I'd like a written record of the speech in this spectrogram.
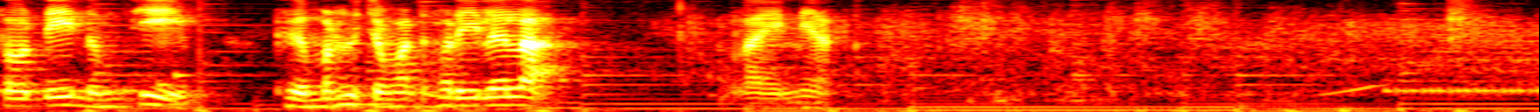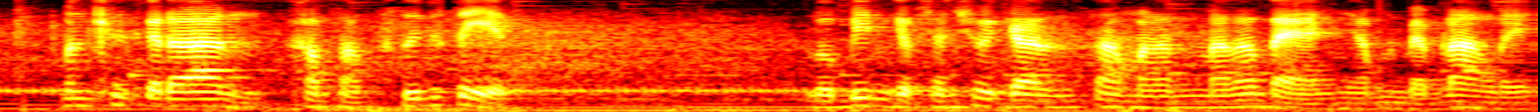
สวัสดีหนุ่มจีบ เธอมาถูกจังหวัดพอดีเลยล่ะ อะไรเนี่ย มันคือกระดานคำสั่งซื้อพิเศษ โรบินกับฉันช่วยกันสร้างมันมาตั้งแต่ยังมันแบบร่างเลย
